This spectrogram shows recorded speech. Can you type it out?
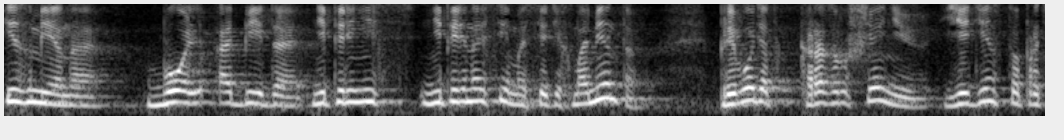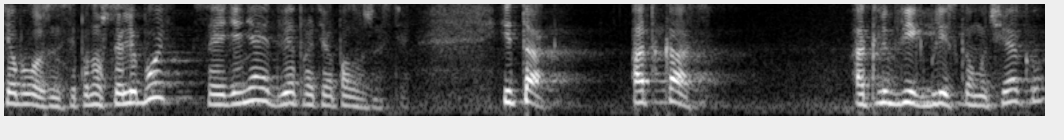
Измена, боль, обида, неперенес, непереносимость этих моментов приводят к разрушению единства противоположностей, потому что любовь соединяет две противоположности. Итак, отказ от любви к близкому человеку,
